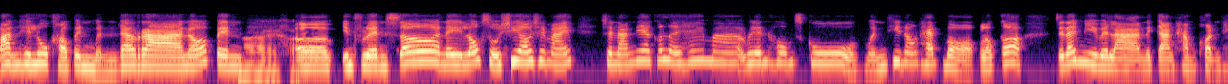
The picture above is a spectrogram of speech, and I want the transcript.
ปั้นให้ลูกเขาเป็นเหมือนดาราเนาะเป็นเอ่ออินฟลูเอนเซอร์ในโลกโซเชียลใช่ไหม ฉะนั้นเนี่ยก็เลยให้มาเรียน homeschool เหมือนที่น้องแท็บอก แล้วก็จะได้มีเวลาในการทำคอนเท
